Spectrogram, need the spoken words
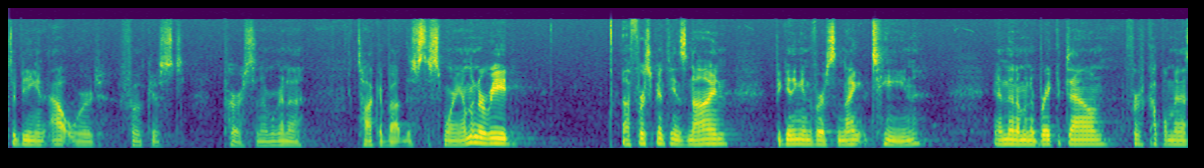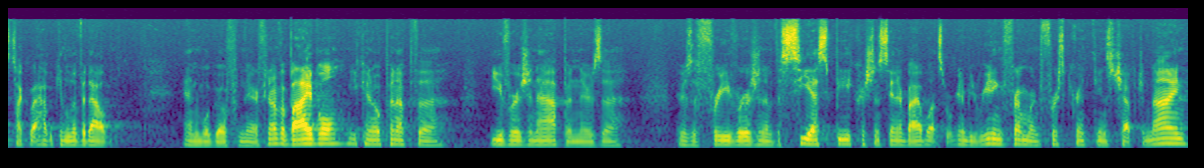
to being an outward focused person. And we're going to talk about this this morning. I'm going to read uh, 1 Corinthians 9, beginning in verse 19. And then I'm going to break it down for a couple minutes, talk about how we can live it out and we'll go from there. If you don't have a Bible, you can open up the YouVersion app, and there's a there's a free version of the CSB Christian Standard Bible. That's what we're going to be reading from. We're in 1 Corinthians chapter 9,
